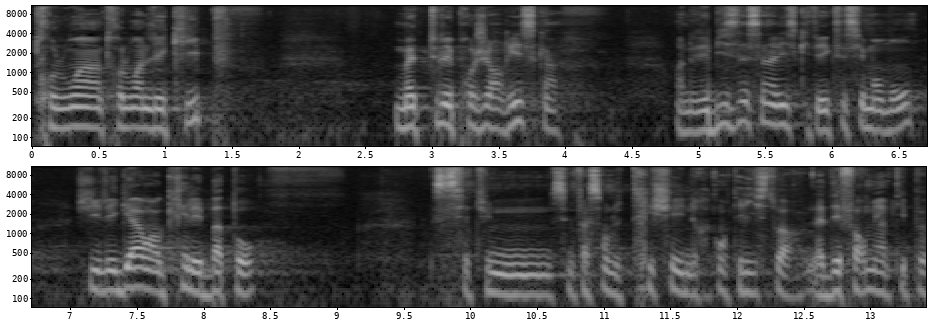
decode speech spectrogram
Trop loin, trop loin de l'équipe. Mettre tous les projets en risque. On a des business analysts qui étaient excessivement bons. Je dis, les gars, on va créer les BAPO. C'est une, une, façon de tricher, de raconter l'histoire, la déformer un petit peu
